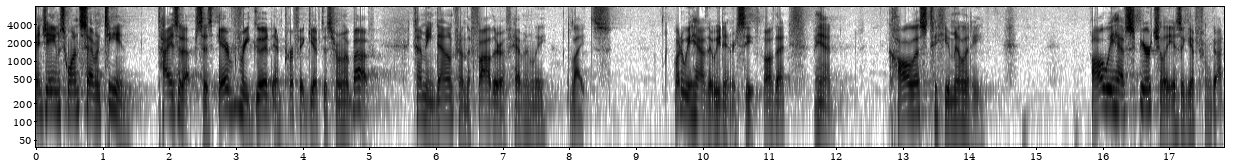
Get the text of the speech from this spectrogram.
And James 1 17 ties it up, says, Every good and perfect gift is from above, coming down from the Father of heavenly lights. What do we have that we didn't receive? Oh, that, man, call us to humility. All we have spiritually is a gift from God.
